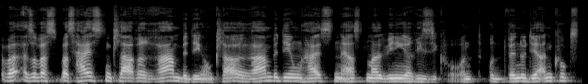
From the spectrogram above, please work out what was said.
also was, was heißt eine klare Rahmenbedingung? Klare Rahmenbedingungen heißen erstmal weniger Risiko. Und, und wenn du dir anguckst,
